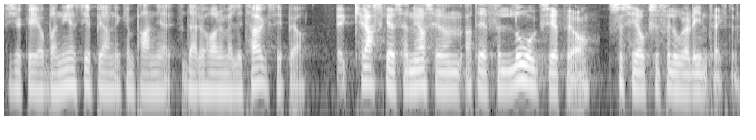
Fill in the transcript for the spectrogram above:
försöka jobba ner CPAn i kampanjer där du har en väldigt hög CPA. Säga, när jag ser att det är för låg CPA så ser jag också förlorade intäkter.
